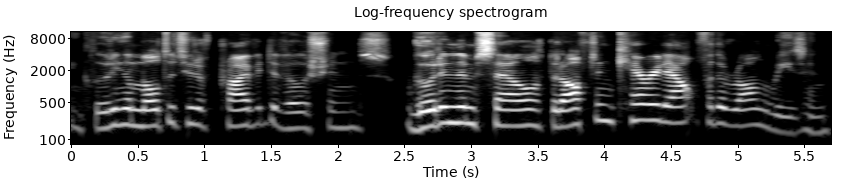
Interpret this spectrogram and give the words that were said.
including a multitude of private devotions, good in themselves, but often carried out for the wrong reason.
